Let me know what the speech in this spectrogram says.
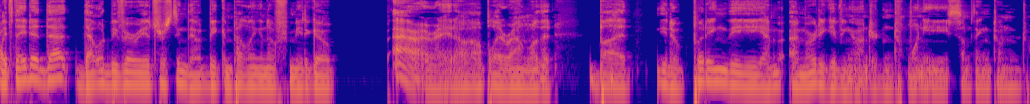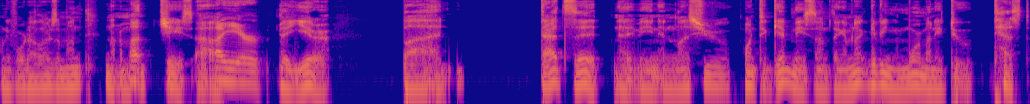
If they did that, that would be very interesting. That would be compelling enough for me to go, all right, I'll, I'll play around with it. But you know, putting the I'm, I'm already giving you 120 something, 24 dollars a month, not a month, jeez, uh, a year, a year. But that's it. I mean, unless you want to give me something, I'm not giving you more money to test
